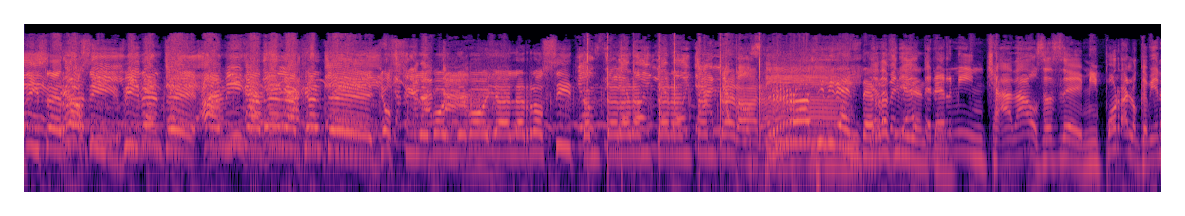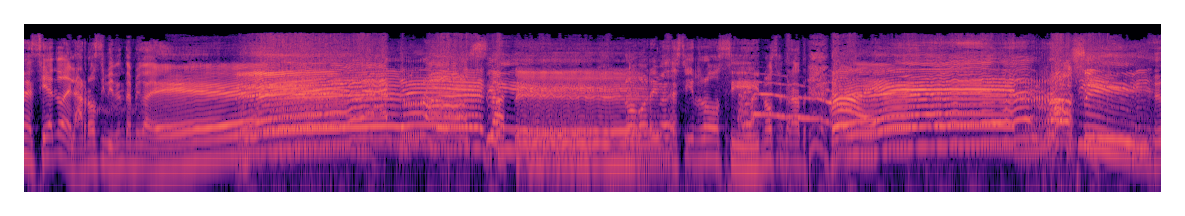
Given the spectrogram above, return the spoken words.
dice Rosy Vidente, amiga de la gente. Yo sí le voy, le voy a la Rosita. Tararán, la tararán. Rosy Vidente, Yo Rosy Vidente. tener mi hinchada, o sea, mi porra lo que viene siendo de la Rosy Vidente, amiga de... ¡Eh! Régate. No, ahora iba a decir Rosy, no sé qué. ¡Eh, Rosy!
